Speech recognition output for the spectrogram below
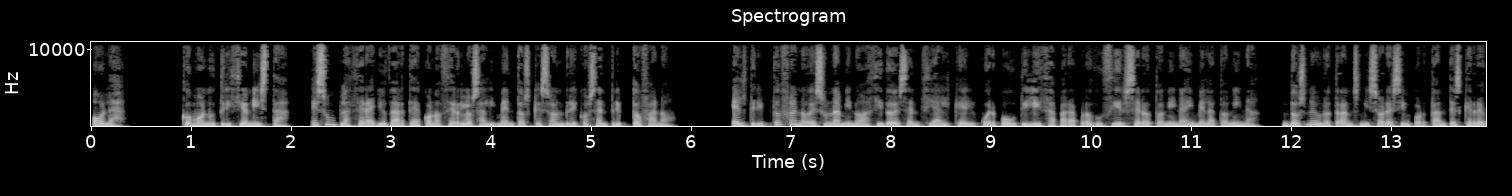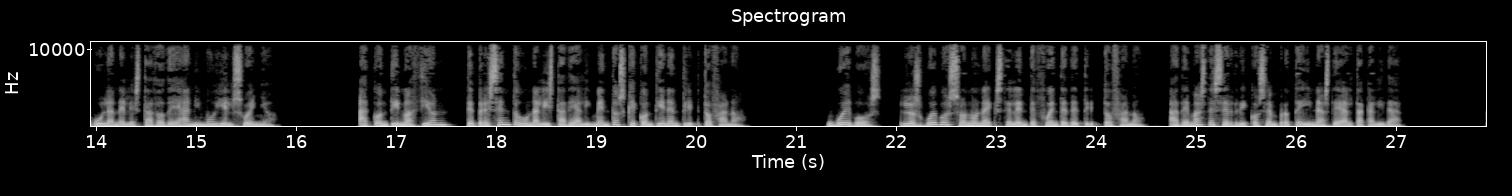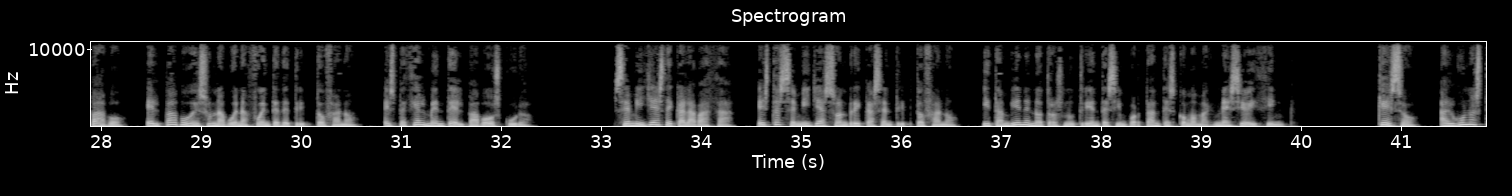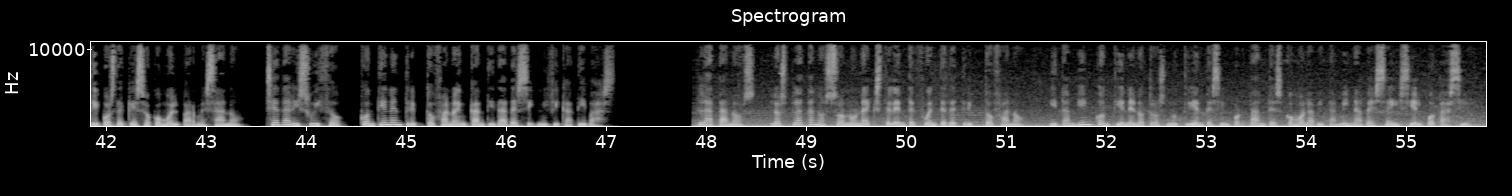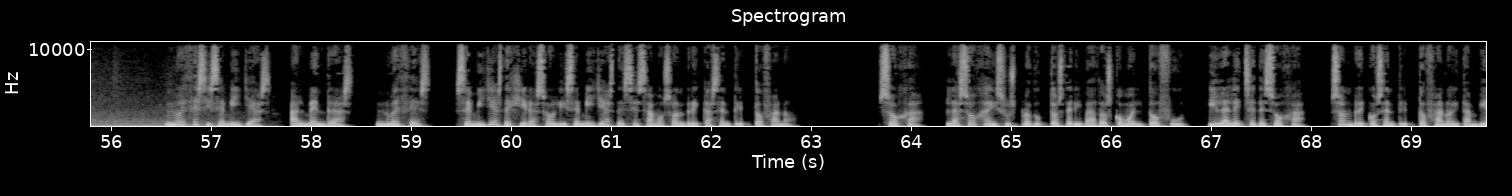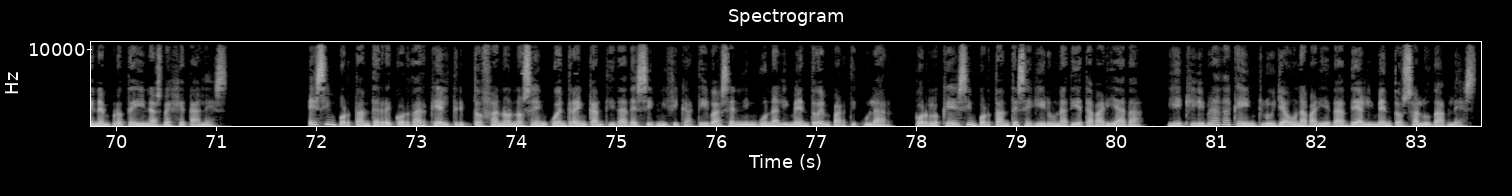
Hola. Como nutricionista, es un placer ayudarte a conocer los alimentos que son ricos en triptófano. El triptófano es un aminoácido esencial que el cuerpo utiliza para producir serotonina y melatonina, dos neurotransmisores importantes que regulan el estado de ánimo y el sueño. A continuación, te presento una lista de alimentos que contienen triptófano. Huevos. Los huevos son una excelente fuente de triptófano, además de ser ricos en proteínas de alta calidad. Pavo. El pavo es una buena fuente de triptófano, especialmente el pavo oscuro. Semillas de calabaza. Estas semillas son ricas en triptófano, y también en otros nutrientes importantes como magnesio y zinc. Queso. Algunos tipos de queso como el parmesano, cheddar y suizo, contienen triptófano en cantidades significativas. Plátanos. Los plátanos son una excelente fuente de triptófano, y también contienen otros nutrientes importantes como la vitamina B6 y el potasio. Nueces y semillas, almendras, nueces, semillas de girasol y semillas de sésamo son ricas en triptófano. Soja. La soja y sus productos derivados como el tofu y la leche de soja son ricos en triptófano y también en proteínas vegetales. Es importante recordar que el triptófano no se encuentra en cantidades significativas en ningún alimento en particular, por lo que es importante seguir una dieta variada y equilibrada que incluya una variedad de alimentos saludables.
